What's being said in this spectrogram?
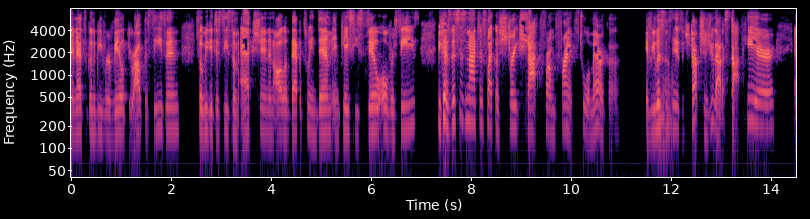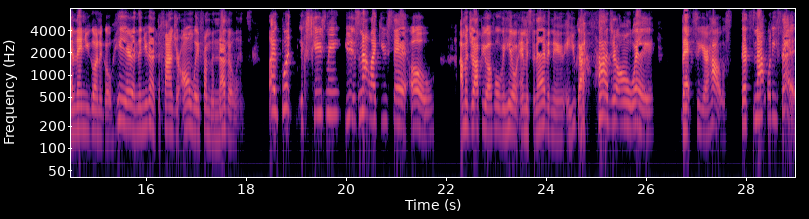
and that's going to be revealed throughout the season? So we get to see some action and all of that between them in case he's still overseas? Because this is not just like a straight shot from France to America. If you listen No. to his instructions, you got to stop here and then you're going to go here and then you're going to have to find your own way from the Netherlands. Like, what? Excuse me? You, it's not like you said, oh, I'm gonna drop you off over here on Emerson Avenue, and you gotta find your own way back to your house. That's not what he said.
